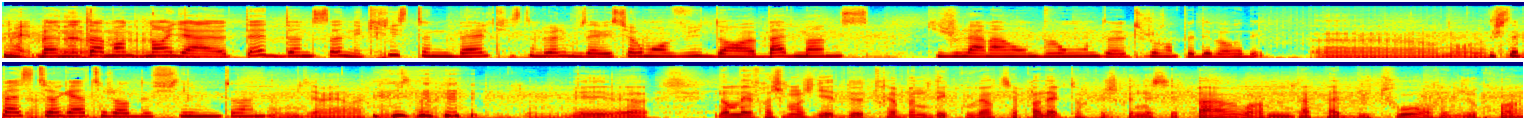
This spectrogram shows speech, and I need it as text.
Ouais, bah, Notamment, Euh, il y a Ted Danson et Kristen Bell. Kristen Bell, vous avez sûrement vu dans euh, Bad Moms, qui joue la maman blonde, euh, toujours un peu débordée. Euh, non, là, Je sais pas si tu regardes ce genre de film, toi. Ça me dit rien là comme ça. Je- je- mais euh, non, mais franchement, il y a de très bonnes découvertes. Il y a plein d'acteurs que je connaissais pas, voire même pas, pas du tout, en fait, je crois.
